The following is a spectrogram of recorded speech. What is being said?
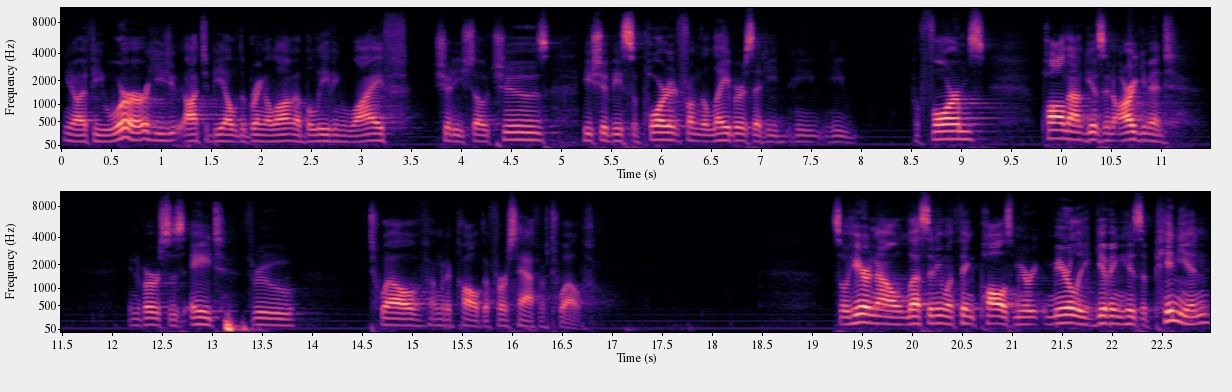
you know, if he were, he ought to be able to bring along a believing wife, should he so choose. He should be supported from the labors that he, he, he performs. Paul now gives an argument in verses 8 through 12. I'm going to call it the first half of 12. So, here now, lest anyone think Paul is merely giving his opinion,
